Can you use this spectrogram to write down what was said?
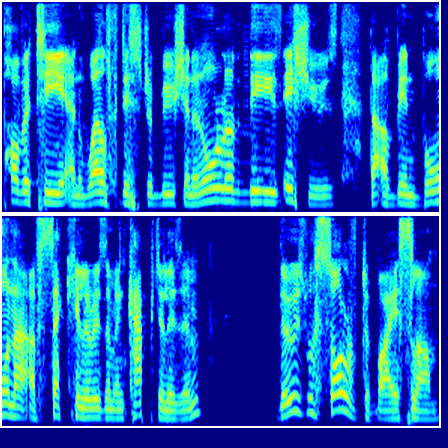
poverty and wealth distribution, and all of these issues that have been born out of secularism and capitalism, those were solved by Islam.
